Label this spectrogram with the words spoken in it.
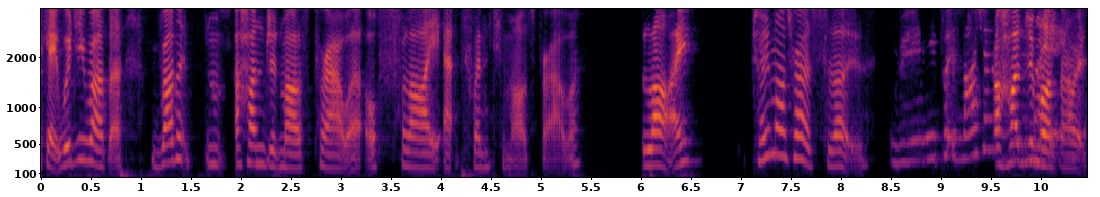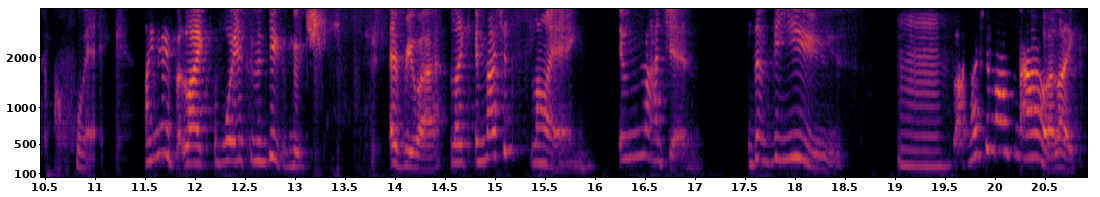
Okay, would you rather run at mm, 100 miles per hour or fly at 20 miles per hour? Fly. 20 miles per hour is slow. Really? But imagine 100 miles an hour is quick. I know, but like what it's gonna do, it's gonna go everywhere. Like imagine flying. Imagine the views. Mm, 100 miles an hour, like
